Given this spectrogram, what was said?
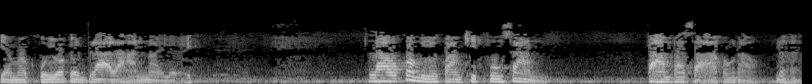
อย่ามาคุยว่าเป็นพระอรหันต์หน่อยเลย เราก็มีความคิดฟุ้งซ่าน ตามภาษาของเรานะฮะ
